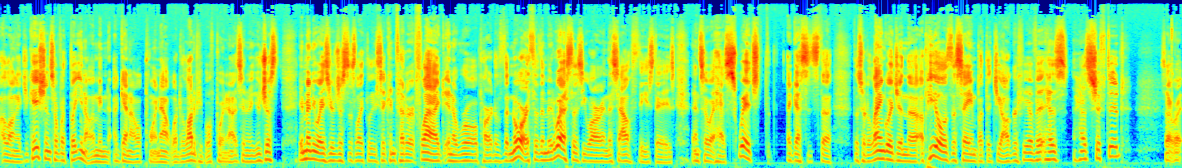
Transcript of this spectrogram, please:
along education and so forth. But, you know, I mean, again, I will point out what a lot of people have pointed out is, you know, you're just, in many ways, you're just as likely to see a Confederate flag in a rural part of the North or the Midwest as you are in the South these days. And so it has switched. I guess it's the, the sort of language and the appeal is the same, but the geography of it has, has shifted. Is that right?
